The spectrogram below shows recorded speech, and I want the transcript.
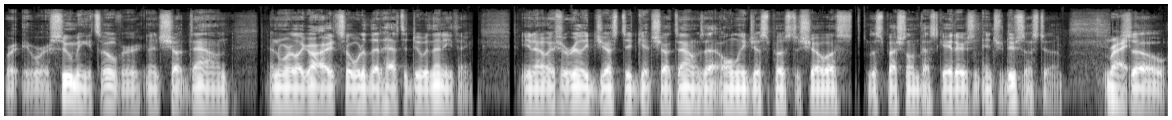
we're, we're assuming it's over and it's shut down and we're like all right so what did that have to do with anything you know if it really just did get shut down was that only just supposed to show us the special investigators and introduce us to them Right. so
